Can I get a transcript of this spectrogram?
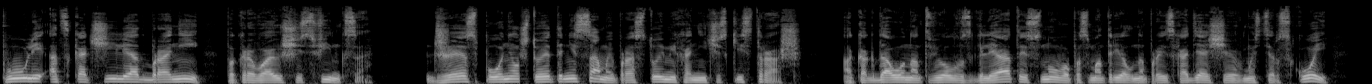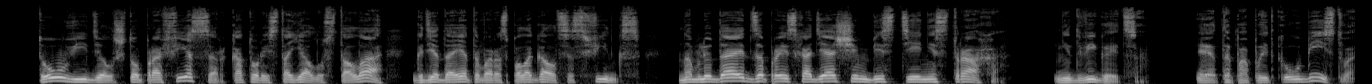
Пули отскочили от брони, покрывающей сфинкса. Джесс понял, что это не самый простой механический страж. А когда он отвел взгляд и снова посмотрел на происходящее в мастерской, то увидел, что профессор, который стоял у стола, где до этого располагался сфинкс, наблюдает за происходящим без тени страха. Не двигается. Это попытка убийства.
